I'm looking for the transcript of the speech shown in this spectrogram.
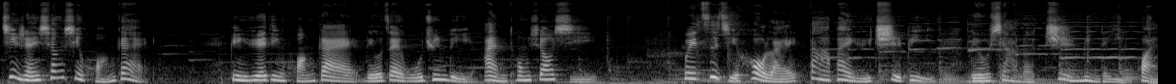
竟然相信黄盖，并约定黄盖留在吴军里暗通消息。为自己后来大败于赤壁留下了致命的隐患。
